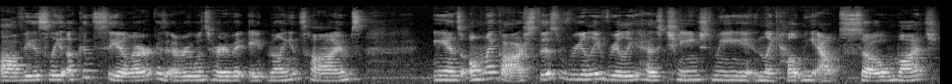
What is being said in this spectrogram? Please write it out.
obviously a concealer because everyone's heard of it 8 million times. And oh my gosh, this really, really has changed me and like helped me out so much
